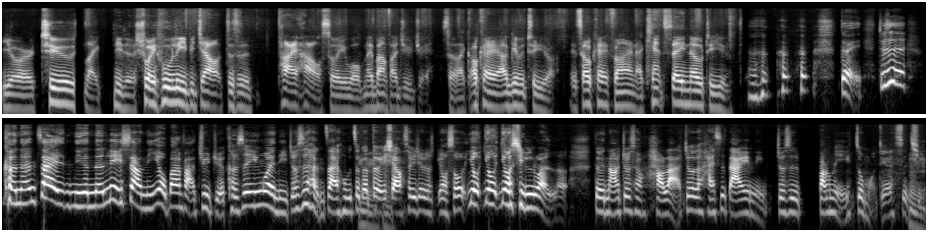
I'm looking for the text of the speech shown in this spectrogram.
you're too like 你的说服力比较就是 太好，所以我没办法拒绝。So like okay, I'll give it to you. It's okay, fine. I can't say no to you. 对，就是可能在你的能力上，你有办法拒绝，可是因为你就是很在乎这个对象，所以就有时候又又又心软了，对，然后就说好啦，就是还是答应你，就是帮你做某件事情。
